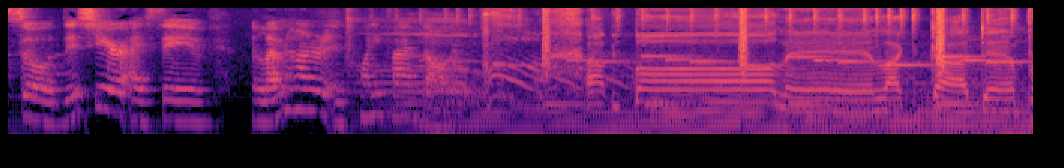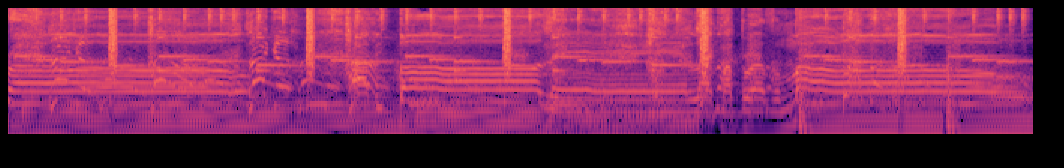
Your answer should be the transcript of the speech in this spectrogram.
So this year I saved $1,125. I be ballin' like a goddamn pro. Like a, like a, I be ballin' like my brother Mo.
